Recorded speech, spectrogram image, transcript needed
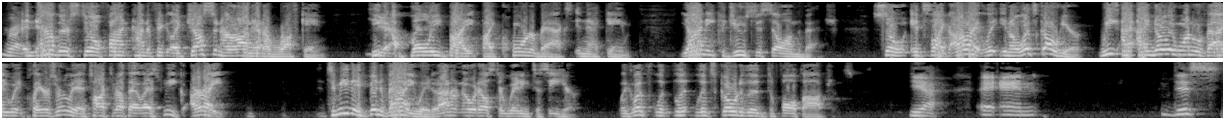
Right. And now they're still fine, kind of figure like Justin Herron had a rough game. He yeah. got bullied by by cornerbacks in that game. Yodny Cajuste is still on the bench. So it's like, all right, let, you know, let's go here. We, I, I, know they want to evaluate players early. I talked about that last week. All right, to me, they've been evaluated. I don't know what else they're waiting to see here. Like let's let, let, let's go to the default options. Yeah, and this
